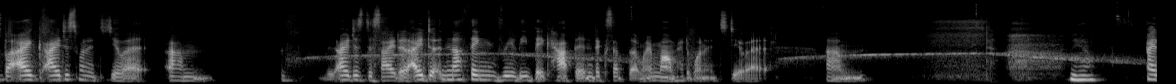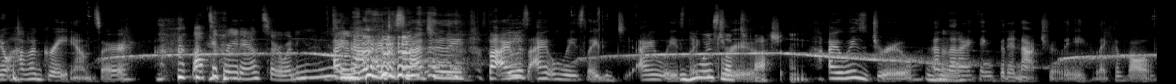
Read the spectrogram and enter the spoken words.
but I I just wanted to do it. Um, I just decided. I d- nothing really big happened except that my mom had wanted to do it. Um, Yeah. I don't have a great answer. That's a great answer. What do you mean? I know. I just naturally, but I was. I always like. I always. Like, You always loved fashion. I always drew, and then Mhm. I think that it naturally like evolved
